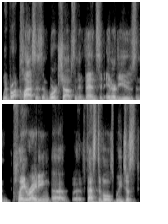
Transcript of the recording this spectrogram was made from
we brought classes and workshops and events and interviews and playwriting uh, uh festivals. We just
